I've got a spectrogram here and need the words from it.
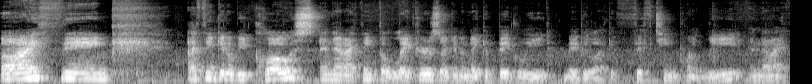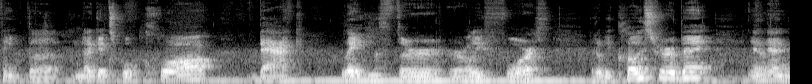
I think I think it'll be close, and then I think the Lakers are going to make a big lead, maybe like a 15 point lead, and then I think the Nuggets will claw back late in the third, early fourth. It'll be close for a bit, Yeah. and then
